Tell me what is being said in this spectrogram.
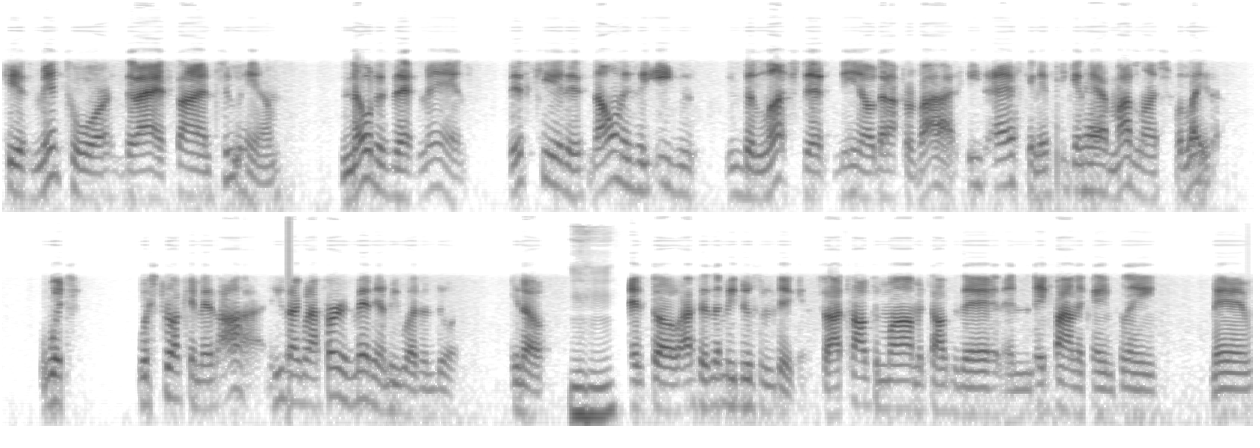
his mentor that I had signed to him noticed that man, this kid is not only is he eating the lunch that you know that I provide, he's asking if he can have my lunch for later, which which struck him as odd. He's like when I first met him, he wasn't doing, it, you know. Mm-hmm. And so I said, let me do some digging. So I talked to mom and talked to dad, and they finally came clean. Man,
